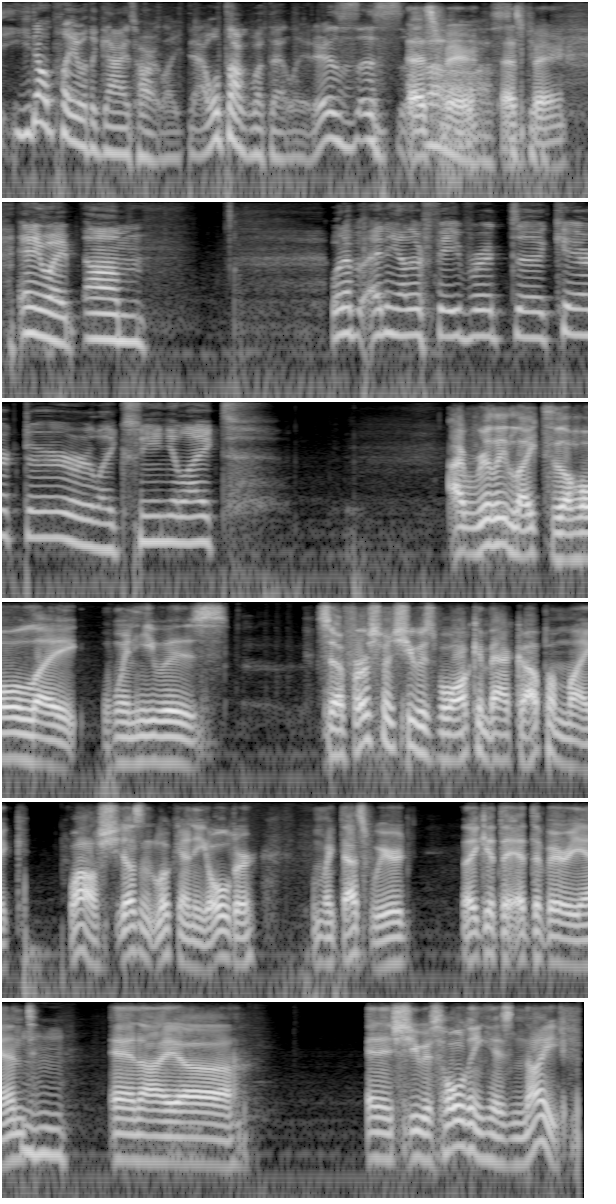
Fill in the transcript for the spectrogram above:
you don't play with a guy's heart like that. We'll talk about that later. It's, it's, that's oh, fair so that's stupid. fair Anyway, um, what about any other favorite uh, character or like scene you liked? I really liked the whole like when he was so first when she was walking back up, I'm like, wow, she doesn't look any older. I'm like, that's weird. Like at the at the very end, Mhm. and I uh, and she was holding his knife,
